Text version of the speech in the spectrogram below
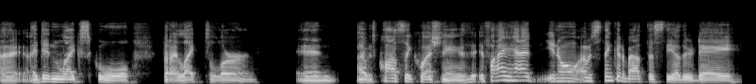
I, I didn't like school, but I liked to learn. And I was constantly questioning if I had, you know, I was thinking about this the other day,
